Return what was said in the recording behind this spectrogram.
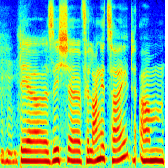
mhm. der sich äh, für lange Zeit ähm,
